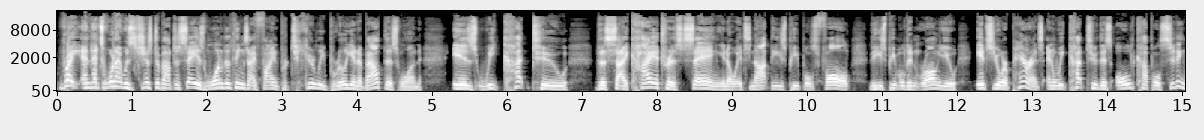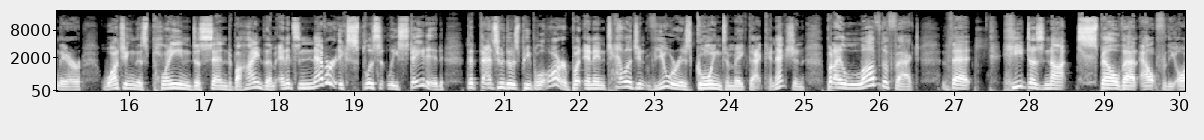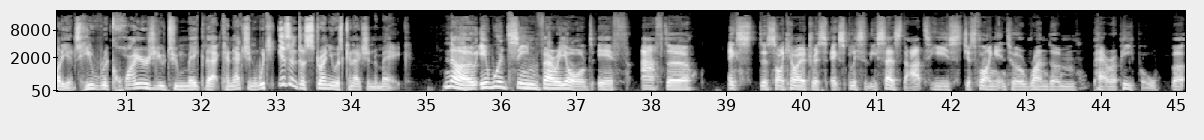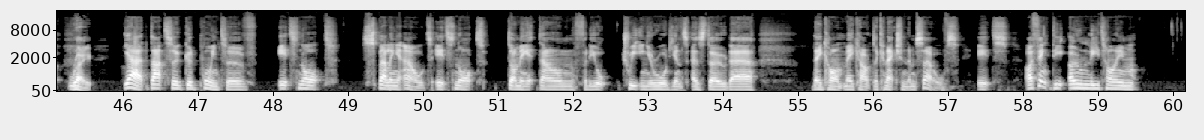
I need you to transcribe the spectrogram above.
Right, and that's what I was just about to say is one of the things I find particularly brilliant about this one is we cut to the psychiatrist saying, you know, it's not these people's fault. These people didn't wrong you. It's your parents. And we cut to this old couple sitting there watching this plane descend behind them. And it's never explicitly stated that that's who those people are, but an intelligent viewer is going to make that connection. But I love the fact that he does not spell that out for the audience. He requires you to make that connection, which isn't a strenuous connection to make. No, it would seem very odd if after ex- the psychiatrist explicitly says that he's just flying it into a random pair of people. But right, yeah, that's a good point. Of it's not spelling it out. It's not dumbing it down for the treating your audience as though they're they can't make out the connection themselves. It's I think the only time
